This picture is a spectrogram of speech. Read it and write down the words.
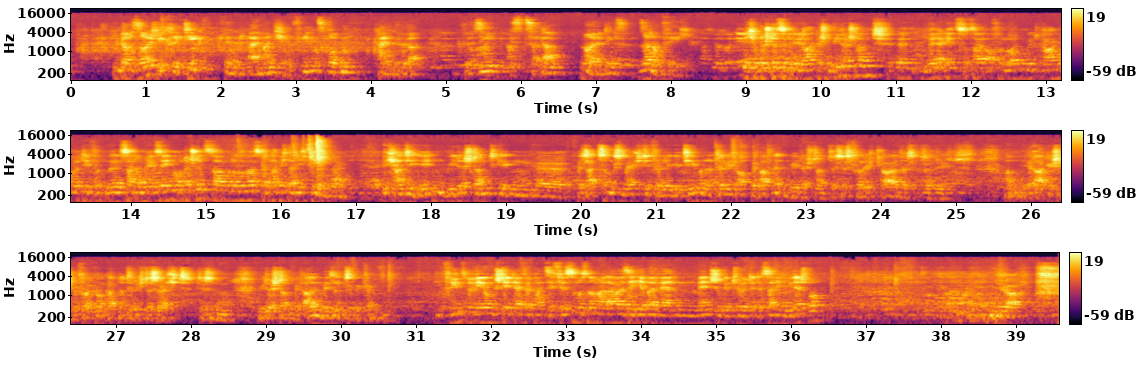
Doch solche Kritik findet bei manchen Friedensgruppen kein Gehör. Für sie ist Saddam neuerdings salonfähig. Ich unterstütze den irakischen Widerstand. Äh, wenn er jetzt zurzeit auch von Leuten getragen wird, die Saddam Hussein unterstützt haben oder sowas, dann habe ich da nichts gegen. Nein. Ich halte jeden Widerstand gegen äh, Besatzungsmächte für legitim und natürlich auch bewaffneten Widerstand. Das ist völlig klar. Dass, also die, die irakische Bevölkerung hat natürlich das Recht, diesen Widerstand mit allen Mitteln zu bekämpfen. Die Friedensbewegung steht ja für Pazifismus normalerweise. Hierbei werden Menschen getötet. Ist da nicht ein Widerspruch? Ja,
